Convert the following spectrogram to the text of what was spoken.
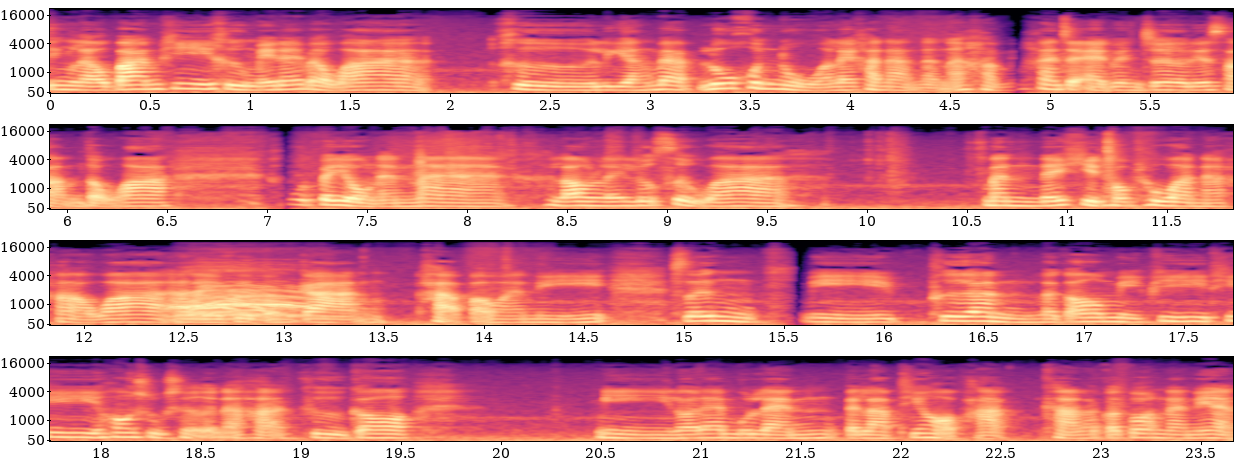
ริง ๆ แล้วบ้านพี่คือไม่ได้แบบว่าคือเลี้ยงแบบลูกคุณหนูอะไรขนาดนั้นนะคะค่อนข้างจะแอดเวนเจอร์ด้วยซ้ำแต่ว่าพูดประโยคนั้นมา เราเลยรู้สึกว่ามันได้คิดทบทวนนะคะว่าอะไรคือตรงกลางค่ะประมาณนี้ ซึ่งมีเพื่อนแล้วก็มีพี่ที่ห้องฉุกเฉินนะคะ คือก็ มีรถแอมบูเลนต์ไปรับที่หอพักค่ะ แล้วก็ตอนนั้นเนี่ย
